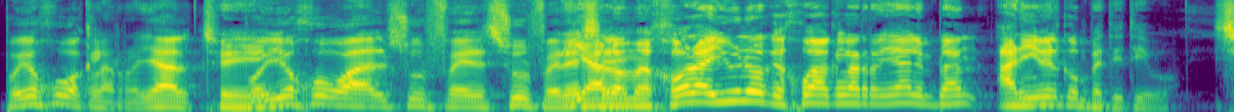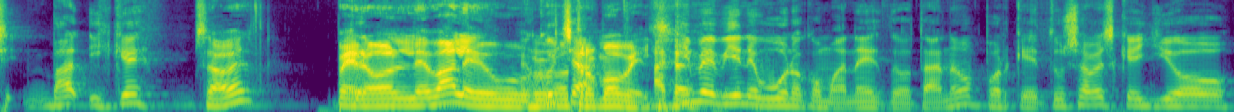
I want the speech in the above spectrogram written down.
pues yo juego a Clash Royale, Sí. pues yo juego al Surfer, Surfer Y ese. a lo mejor hay uno que juega Clash Royale en plan a nivel competitivo, Sí, ¿Y qué? ¿sabes? Pero le vale un Escucha, otro móvil. Aquí me viene bueno como anécdota, ¿no? Porque tú sabes que yo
